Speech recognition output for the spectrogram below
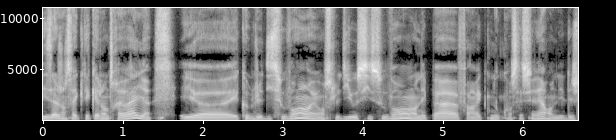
les agences avec lesquelles on travaille. Et, et, comme je le dis souvent, et on se le dit aussi souvent, on n'est pas, enfin, avec nos concessionnaires, on est déjà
